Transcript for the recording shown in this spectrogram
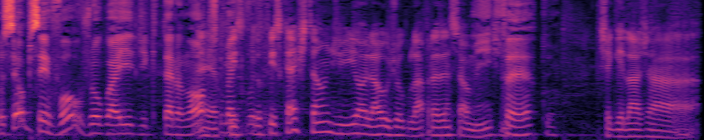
Você observou o jogo aí de É, Quiteranópolis? eu, Como fiz, é que você... eu fiz questão de ir olhar o jogo lá presencialmente. né? Cheguei lá já.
